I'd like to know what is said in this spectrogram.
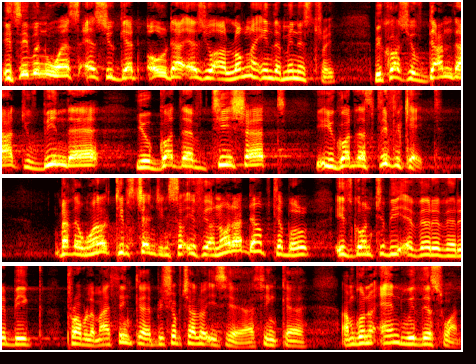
It's even worse as you get older, as you are longer in the ministry, because you've done that, you've been there, you got the t shirt, you got the certificate. But the world keeps changing. So if you're not adaptable, it's going to be a very, very big problem. I think uh, Bishop Chalo is here. I think uh, I'm going to end with this one.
